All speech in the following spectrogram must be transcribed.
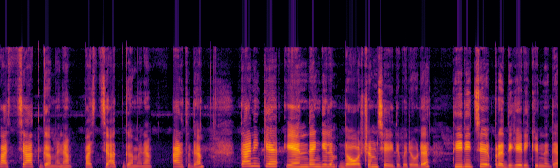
പശ്ചാത്ഗമനം പശ്ചാത്ഗമനം. അടുത്തത് തനിക്ക് എന്തെങ്കിലും ദോഷം ചെയ്തവരോട് തിരിച്ച് പ്രതികരിക്കുന്നത്.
